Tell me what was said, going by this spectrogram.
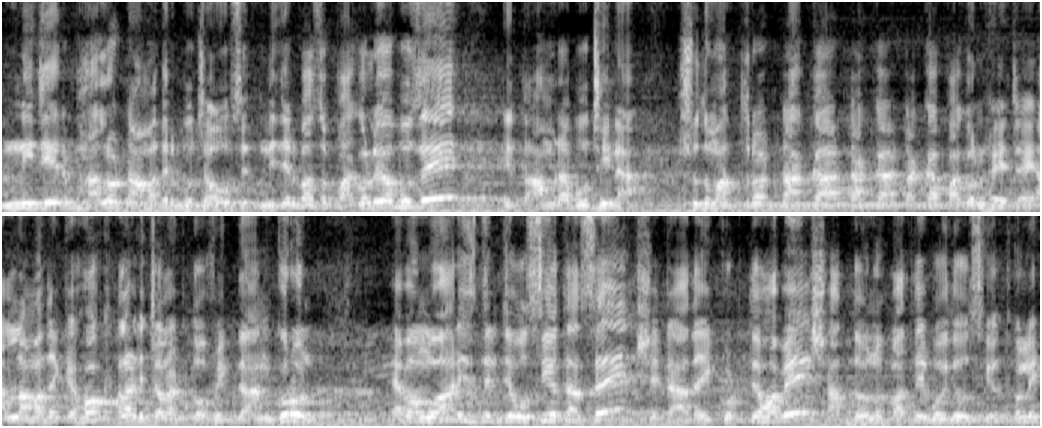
নিজের ভালোটা আমাদের বোঝা উচিত। নিজের বাজো পাগলেও বুঝে, কিন্তু আমরা বুঝি না। শুধুমাত্র টাকা টাকা টাকা পাগল হয়ে যায়। আল্লাহ আমাদেরকে হক হালালি চলার তৌফিক দান করুন। এবং ওয়ারিসদের যে ওসিয়ত আছে, সেটা আদায় করতে হবে, সাধ্য অনুপাতে বৈধ ওসিয়ত হলে।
